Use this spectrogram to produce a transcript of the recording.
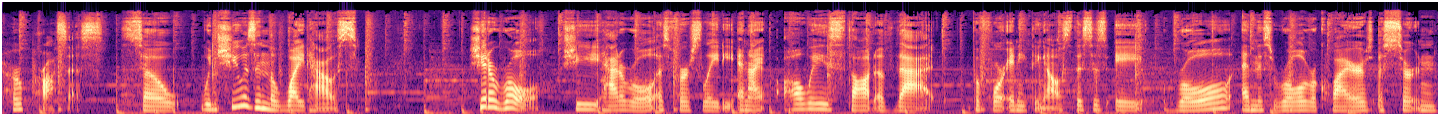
her process. So when she was in the White House, she had a role. She had a role as First Lady. And I always thought of that before anything else. This is a role, and this role requires a certain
